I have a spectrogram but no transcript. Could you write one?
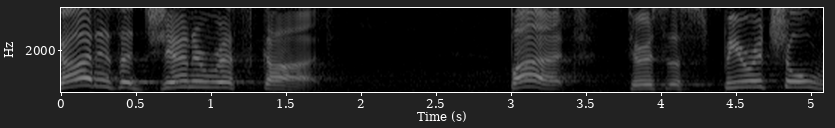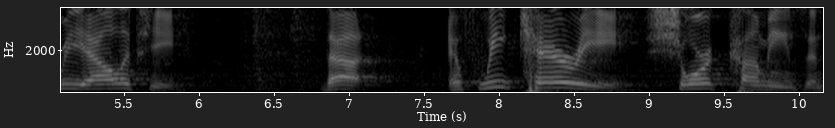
God is a generous God. But there's a spiritual reality that if we carry shortcomings and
